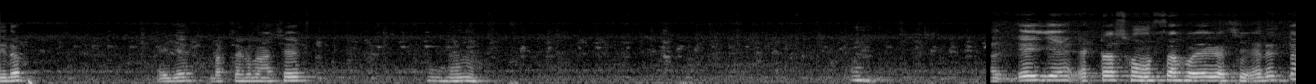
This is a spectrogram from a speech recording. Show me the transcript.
দিল এই যে বাচ্চাগুলো আছে। এই যে একটা সমস্যা হয়ে গেছে। এদের তো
